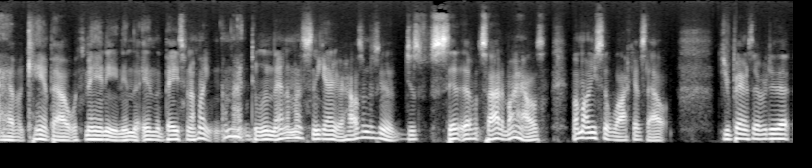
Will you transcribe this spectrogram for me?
have a camp out with Manning in the in the basement. I'm like, I'm not doing that. I'm not sneaking out of your house. I'm just gonna just sit outside of my house. My mom used to lock us out. Did your parents ever do that?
